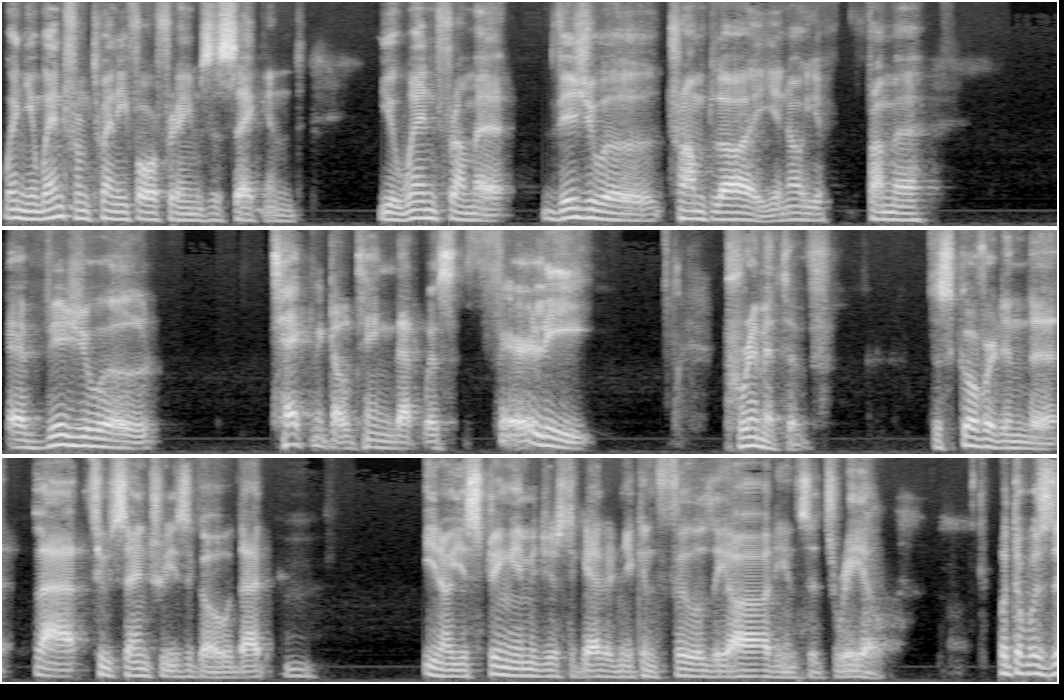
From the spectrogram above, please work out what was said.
when you went from 24 frames a second, you went from a visual trompe l'oeil, you know, you from a a visual technical thing that was fairly primitive, discovered in the last two centuries ago that mm. you know you string images together and you can fool the audience it's real but there was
